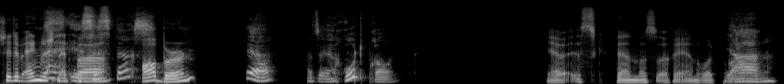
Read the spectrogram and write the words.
Steht im Englischen Äh, etwa ist es das? Auburn. Ja, also eher rotbraun. Ja, ist Kastanienbraun muss auch eher ein Rotbraun. Ja. ne?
